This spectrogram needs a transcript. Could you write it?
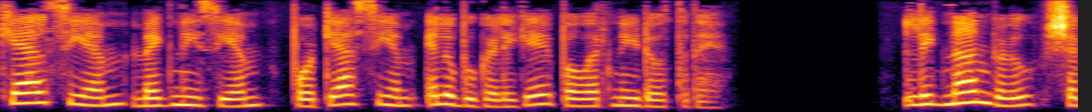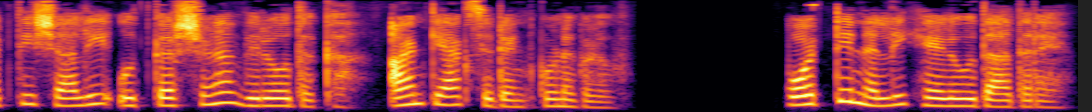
ಕ್ಯಾಲ್ಸಿಯಂ, ಮೆಗ್ನೀಸಿಯಂ, ಪೊಟ್ಯಾಸಿಯಂ ಎಲುಬುಗಳಿಗೆ ಪವರ್ ನೀಡುತ್ತದೆ. ಲಿಗ್ನಾನ್ಗಳು ಶಕ್ತಿಶಾಲಿ ಉತ್ಕರ್ಷಣ ವಿರೋಧಕ ಆಂಟಿಆಕ್ಸಿಡೆಂಟ್ ಗುಣಗಳು. ಒಟ್ಟಿನಲ್ಲಿ ಹೇಳುವುದಾದರೆ,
